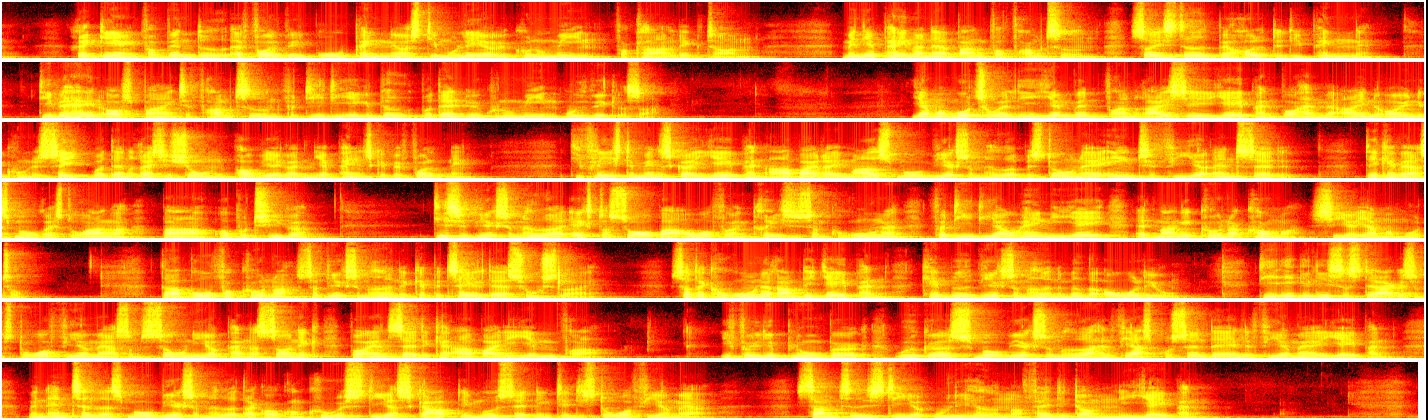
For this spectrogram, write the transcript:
Regeringen forventede, at folk ville bruge pengene og stimulere økonomien, forklarer lektoren. Men japanerne er bange for fremtiden, så i stedet beholdte de pengene. De vil have en opsparing til fremtiden, fordi de ikke ved, hvordan økonomien udvikler sig. Yamamoto er lige hjemvendt fra en rejse i Japan, hvor han med egne øjne kunne se, hvordan recessionen påvirker den japanske befolkning. De fleste mennesker i Japan arbejder i meget små virksomheder bestående af 1 til ansatte. Det kan være små restauranter, barer og butikker. Disse virksomheder er ekstra sårbare over for en krise som corona, fordi de er afhængige af, at mange kunder kommer, siger Yamamoto. Der er brug for kunder, så virksomhederne kan betale deres husleje. Så da corona ramte Japan, kæmpede virksomhederne med at overleve. De er ikke lige så stærke som store firmaer som Sony og Panasonic, hvor ansatte kan arbejde hjemmefra. Ifølge Bloomberg udgør små virksomheder 70% af alle firmaer i Japan, men antallet af små virksomheder, der går konkurs, stiger skarpt i modsætning til de store firmaer. Samtidig stiger uligheden og fattigdommen i Japan.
